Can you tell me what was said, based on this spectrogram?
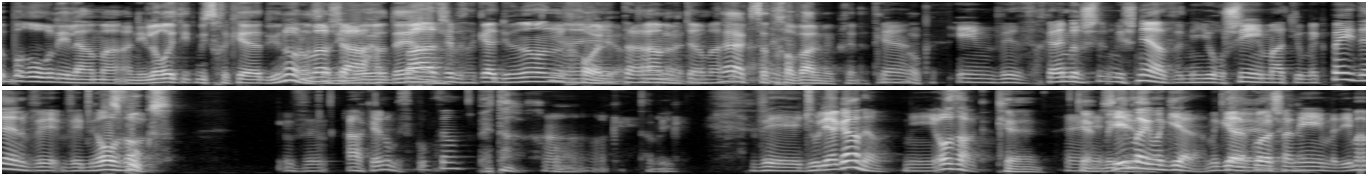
לא ברור לי למה, אני לא ראיתי את משחקי הדיונון, אומר אז אני לא יודע. שהבאז של משחקי הדיונון אה, תרם לא יותר יודע. זה היה קצת אני חבל יודע. מבחינתי. כן. אוקיי. עם- ושחקנים משני אז מיורשים מתיו מקפיידן ו- ומאוזר. ספוקס. ו- אה כן הוא בספוקס גם? בטח. אה, או, אוקיי. תמיד. וג'וליה גרנר מאוזארק. כן, אה, כן, שהיא מגיע. מגיע לה, מגיע לה כן, כל השנים, מדהימה.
